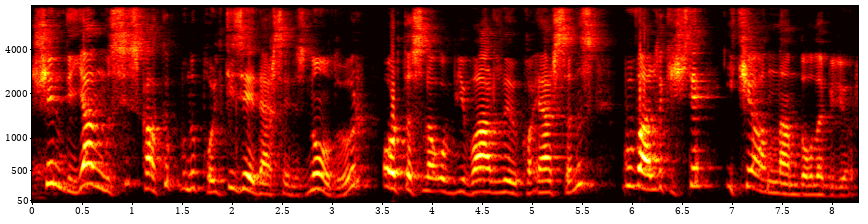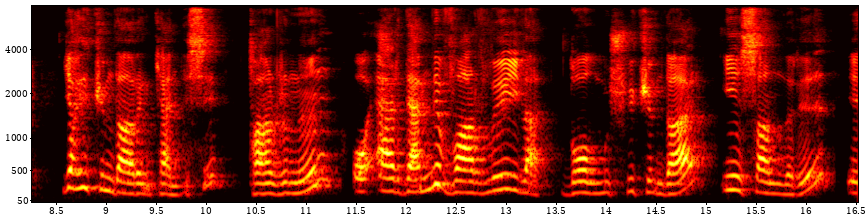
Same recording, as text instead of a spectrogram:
Şimdi yalnız siz kalkıp bunu politize ederseniz ne olur? Ortasına o bir varlığı koyarsanız bu varlık işte iki anlamda olabiliyor. Ya hükümdarın kendisi, Tanrı'nın o erdemli varlığıyla dolmuş hükümdar insanları e,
